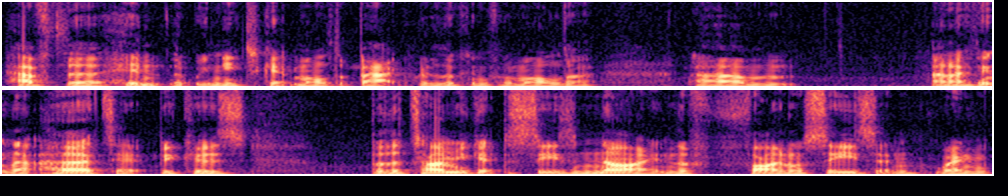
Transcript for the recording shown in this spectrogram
have the hint that we need to get Mulder back. We're looking for Mulder. Um, and I think that hurt it because by the time you get to season nine, the final season, when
